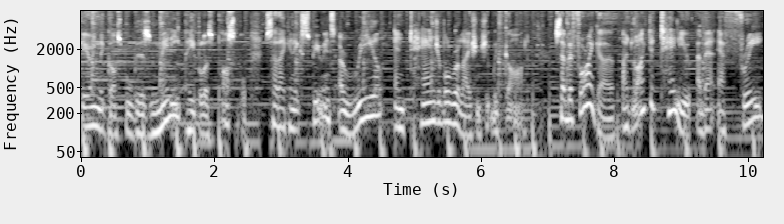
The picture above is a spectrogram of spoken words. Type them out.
Sharing the gospel with as many people as possible so they can experience a real and tangible relationship with God. So before I go, I'd like to tell you about our free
